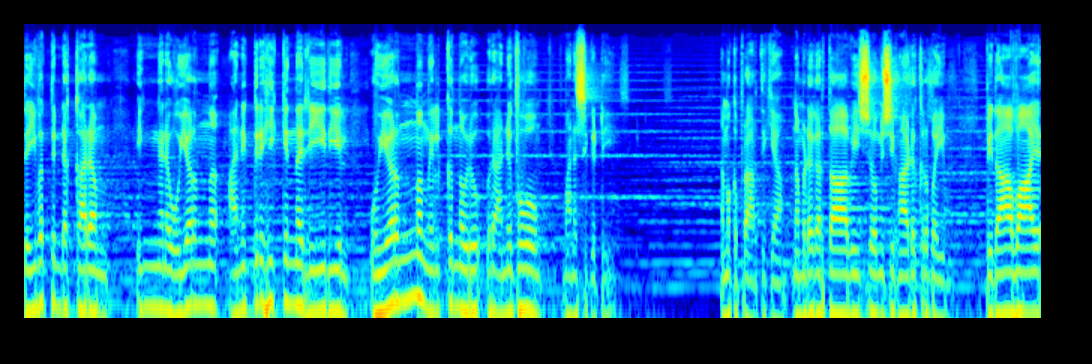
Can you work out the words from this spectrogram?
ദൈവത്തിന്റെ കരം ഇങ്ങനെ ഉയർന്ന് അനുഗ്രഹിക്കുന്ന രീതിയിൽ ഉയർന്നു നിൽക്കുന്ന ഒരു ഒരു അനുഭവവും മനസ്സിൽ കിട്ടി. നമുക്ക് പ്രാർത്ഥിക്കാം. നമ്മുടെ കർത്താവ് ഈശോമിശിഹാട് കൃപയും പിതാവായ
